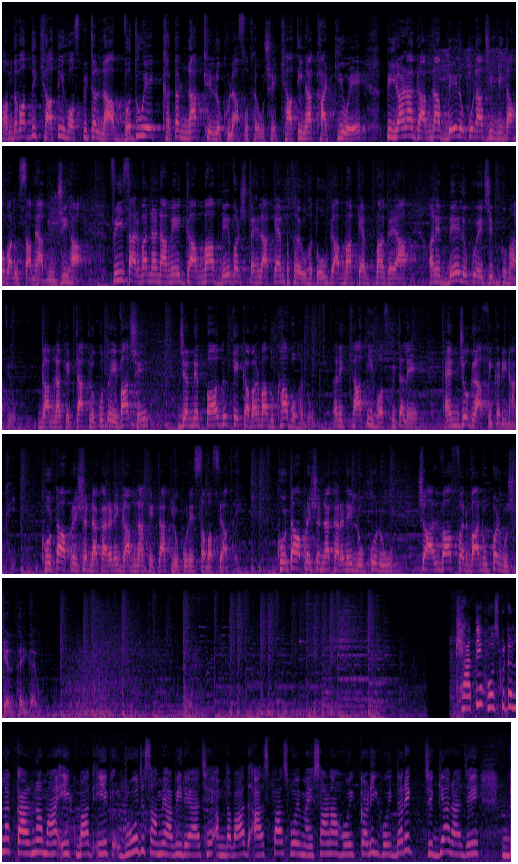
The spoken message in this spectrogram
અમદાવાદની ખ્યાતિ હોસ્પિટલના વધુ એક ખતરનાક ખિલ્લો ખુલાસો થયો છે. ખ્યાતિના ખાટકીઓએ પીરાણા ગામના બે લોકોના જીવ લીધા હોવાનું સામે આવ્યું. જી હા, ફ્રી સારવારના નામે ગામમાં બે વર્ષ પહેલા કેમ્પ થયો હતો. ગામમાં કેમ્પમાં ગયા અને બે લોકોએ જીવ ગુમાવ્યો. ગામના કેટલાક લોકો તો એવા છે જેમને પગ કે કમરમાં દુખાવો હતો અને ખ્યાતિ હોસ્પિટલે એન્જિયોગ્રાફી કરી નાખી. ખોટા ઓપરેશનના કારણે ગામના કેટલાક લોકોને સમસ્યા થઈ. ખોટા ઓપરેશનના કારણે લોકોનું ચાલવા ફરવાનું પણ મુશ્કેલ થઈ ગયું. ખ્યાતિ હોસ્પિટલના કારનામાં એક બાદ એક રોજ સામે આવી રહ્યા છે. અમદાવાદ આસપાસ હોય, મહેસાણા હોય, કડી હોય, દરેક જગ્યાના જે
